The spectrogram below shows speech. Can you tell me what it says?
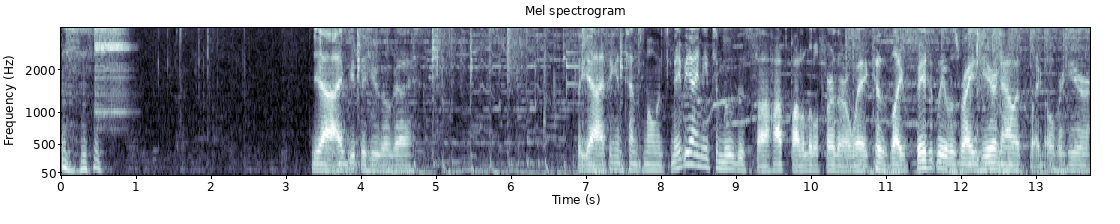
Yeah, I beat the Hugo guy. But yeah, I think intense moments. Maybe I need to move this uh, hotspot a little further away because like basically it was right here. Now it's like over here.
